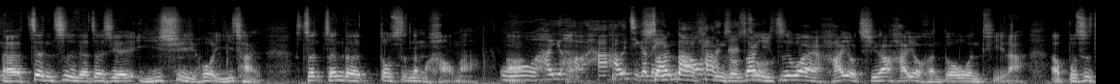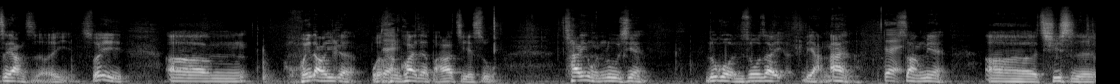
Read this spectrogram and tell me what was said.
呃，政治的这些遗绪或遗产，真真的都是那么好吗？哦，还有好好好几个三大烫手山芋之外，还有其他还有很多问题啦，啊，不是这样子而已。所以，嗯，回到一个，我很快的把它结束。蔡英文路线，如果你说在两岸上面，呃，其实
